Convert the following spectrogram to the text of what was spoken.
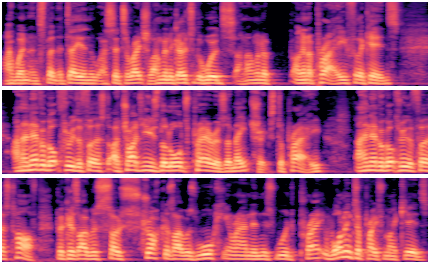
I went and spent a day and I said to Rachel, I'm going to go to the woods and I'm going to, I'm going to pray for the kids. And I never got through the first, I tried to use the Lord's Prayer as a matrix to pray. I never got through the first half because I was so struck as I was walking around in this wood pray, wanting to pray for my kids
